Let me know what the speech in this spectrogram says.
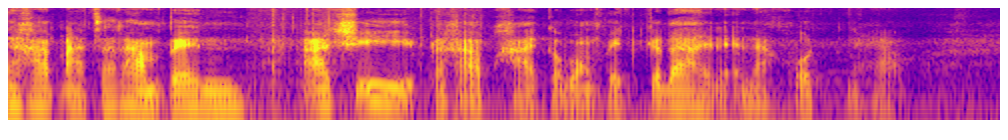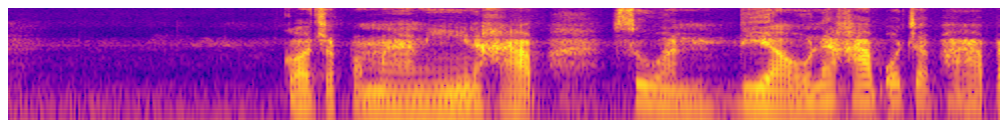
นะครับ อาจจะทำเป็นอาชีพนะครับ ขายกระบองเพชรก็ได้ในอนาคตนะครับ ก็จะประมาณนี้นะครับ ส่วนเดี๋ยวนะครับโอจะพาไป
